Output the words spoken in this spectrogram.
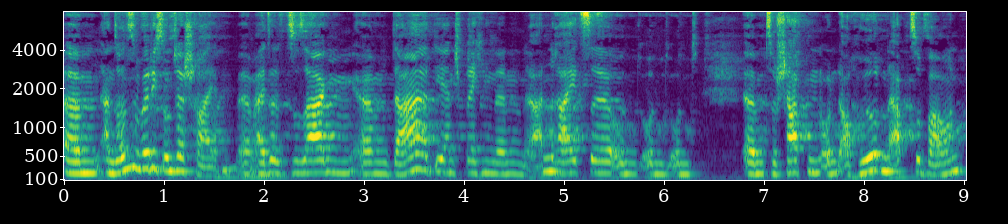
Ähm, ansonsten würde ich es unterschreiben. Ähm, also zu sagen, ähm, da die entsprechenden Anreize und, und, und ähm, zu schaffen und auch Hürden abzubauen,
